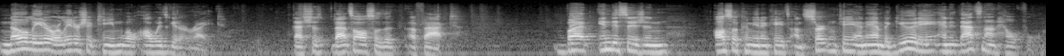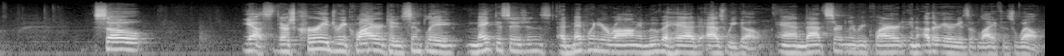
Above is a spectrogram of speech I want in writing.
no leader or leadership team will always get it right. That's, just, that's also the, a fact. But indecision also communicates uncertainty and ambiguity, and that's not helpful. So, yes, there's courage required to simply make decisions, admit when you're wrong, and move ahead as we go. And that's certainly required in other areas of life as well.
